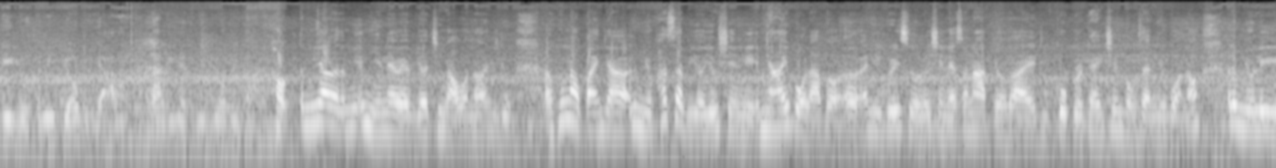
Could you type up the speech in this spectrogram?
ဒီလိုသမီးပြောလို့ရလားအဲ့ဒါလေးနဲ့သမီးပြောပြပါဟုတ်သမီးကတော့သမီးအမြင်နဲ့ပဲပြောကြည့်မှာပေါ့နော်ဒီလိုအခုနောက်ပိုင်းကျတော့အဲ့လိုမျိုးဖတ်ဆက်ပြီးတော့ရုပ်ရှင်တွေအများကြီးပေါ်လာပေါ့အန်နီဂရိတ်ဆိုလို့ရှရင်လည်းဆောနာပြောသွားတယ်ဒီ co production ပုံစံမျိုးပေါ့နော်အဲ့လိုမျိုးလေး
